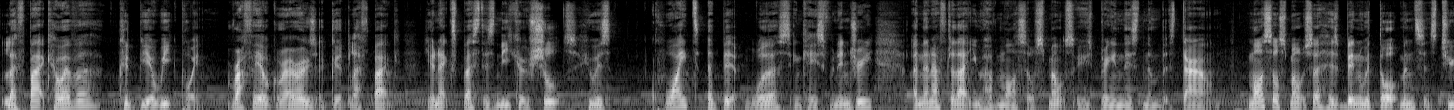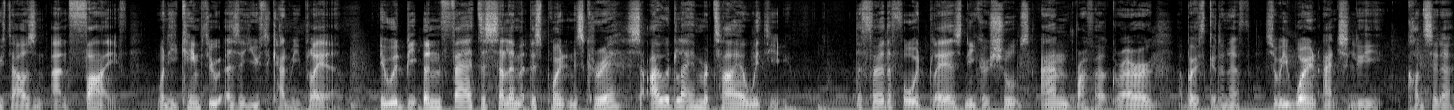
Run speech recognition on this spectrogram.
Left back, however, could be a weak point. Rafael Guerreiro is a good left back. Your next best is Nico Schulz, who is quite a bit worse in case of an injury, and then after that you have Marcel Schmelzer who's bringing this numbers down. Marcel Schmelzer has been with Dortmund since 2005, when he came through as a youth academy player. It would be unfair to sell him at this point in his career, so I would let him retire with you. The further forward players, Nico Schulz and Rafael Guerreiro, are both good enough, so we won't actually consider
